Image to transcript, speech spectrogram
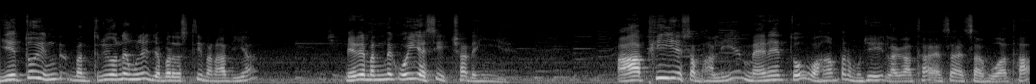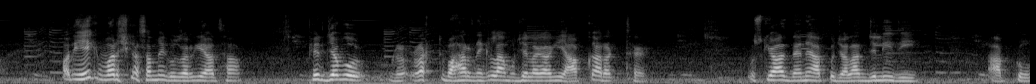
ये तो इन मंत्रियों ने मुझे ज़बरदस्ती बना दिया। मेरे मन में कोई ऐसी इच्छा नहीं है। आप ही ये संभालिए मैंने तो वहाँ पर मुझे लगा था ऐसा ऐसा हुआ था। और एक वर्ष का समय गुजर गया था। फिर जब वो रक्त बाहर निकला, मुझे लगा कि आपका रक्त है। उसके बाद मैंने आपको जलांजलि दी, आपको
